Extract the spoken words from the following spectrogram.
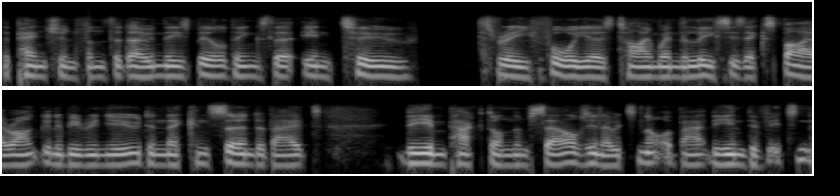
the pension funds that own these buildings that in two three four years time when the leases expire aren't going to be renewed and they're concerned about the impact on themselves you know it's not about the individual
